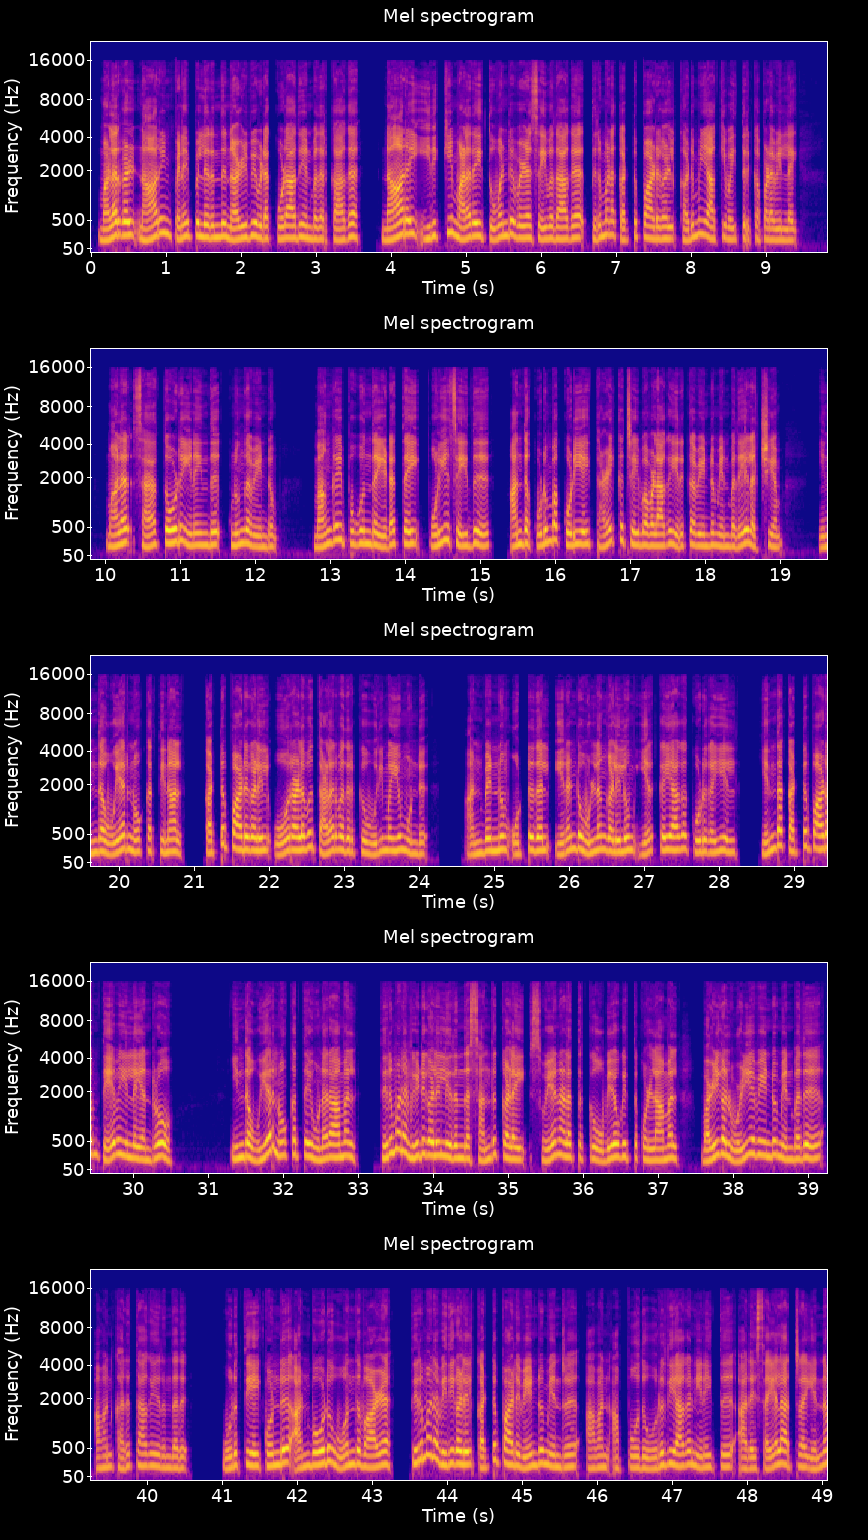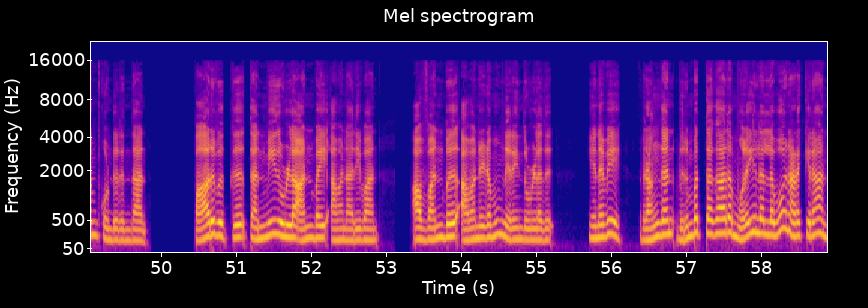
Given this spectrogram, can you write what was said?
மலர்கள் நாரின் பிணைப்பிலிருந்து நழுவி விடக்கூடாது என்பதற்காக நாரை இறுக்கி மலரை துவண்டு விழ செய்வதாக திருமண கட்டுப்பாடுகள் கடுமையாக்கி வைத்திருக்கப்படவில்லை. மலர் சரத்தோடு இணைந்து குலுங்க வேண்டும். மங்கை புகுந்த இடத்தை பொழிய செய்து அந்த குடும்பக் கொடியை தழைக்கச் செய்பவளாக இருக்க வேண்டும் என்பதே லட்சியம். இந்த உயர் நோக்கத்தினால் கட்டுப்பாடுகளில் ஓரளவு தளர்வதற்கு உரிமையும் உண்டு. அன்பென்னும் ஒட்டுதல் இரண்டு உள்ளங்களிலும் இயற்கையாக கூடுகையில் எந்த கட்டுப்பாடும் தேவையில்லையன்றோ? இந்த உயர் நோக்கத்தை உணராமல் திருமண வீடுகளில் இருந்த சந்துக்களை சுயநலத்துக்கு உபயோகித்துக் கொள்ளாமல் வழிகள் ஒழிய வேண்டும் என்பது அவன் கருத்தாக இருந்தது. ஒருத்தியைக் கொண்டு அன்போடு உவந்து வாழ திருமண விதிகளில் கட்டுப்பாடு வேண்டும் என்று அவன் அப்போது உறுதியாக நினைத்து அதை செயலாற்ற எண்ணம் கொண்டிருந்தான். பாருவுக்கு தன்மீதுள்ள அன்பை அவன் அறிவான். அவ்வன்பு அவனிடமும் நிறைந்துள்ளது. எனவே ரங்கன் விரும்பத்தகாத முறையிலல்லவோ நடக்கிறான்?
